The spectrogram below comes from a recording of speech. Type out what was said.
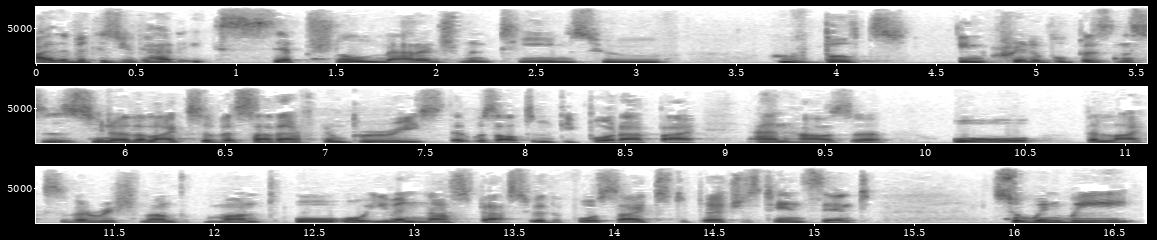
either because you've had exceptional management teams who've, who've built incredible businesses, you know, the likes of a South African breweries that was ultimately bought out by Anheuser, or the likes of a Richemont, or, or even Naspers, who had the foresight to purchase Tencent. So when we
